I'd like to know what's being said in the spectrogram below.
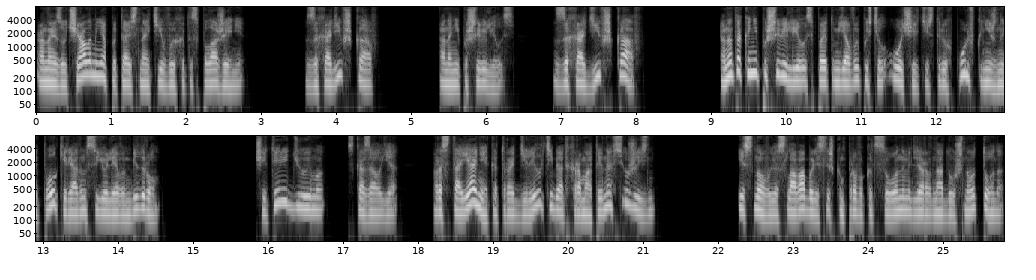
Она изучала меня, пытаясь найти выход из положения. Заходи в шкаф. Она не пошевелилась. Заходи в шкаф. Она так и не пошевелилась, поэтому я выпустил очередь из трех пуль в книжной полке рядом с ее левым бедром. «Четыре дюйма», — сказал я. «Расстояние, которое отделило тебя от хромоты на всю жизнь». И снова ее слова были слишком провокационными для равнодушного тона.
